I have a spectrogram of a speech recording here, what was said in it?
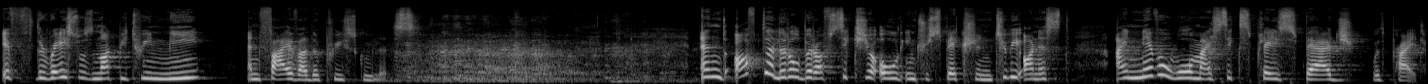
if the race was not between me and five other preschoolers. and after a little bit of six year old introspection, to be honest, I never wore my sixth place badge with pride.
